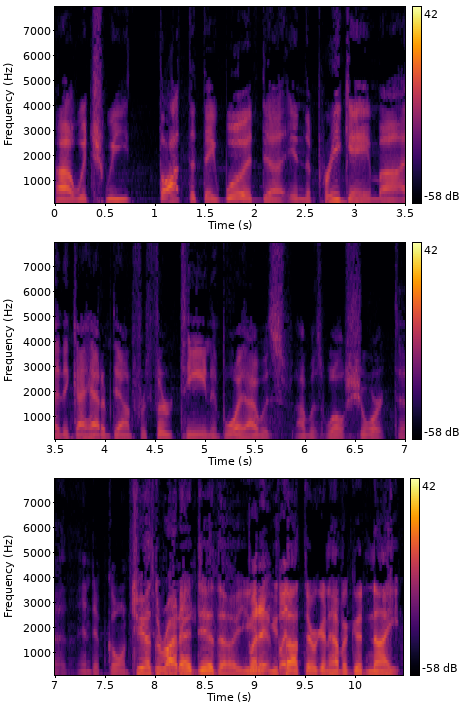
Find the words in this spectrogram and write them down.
uh, which we thought that they would uh, in the pregame. Uh, I think I had them down for 13, and boy, I was I was well short. Uh, ended up going. You had the right idea, though. You, but you but, thought they were going to have a good night.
